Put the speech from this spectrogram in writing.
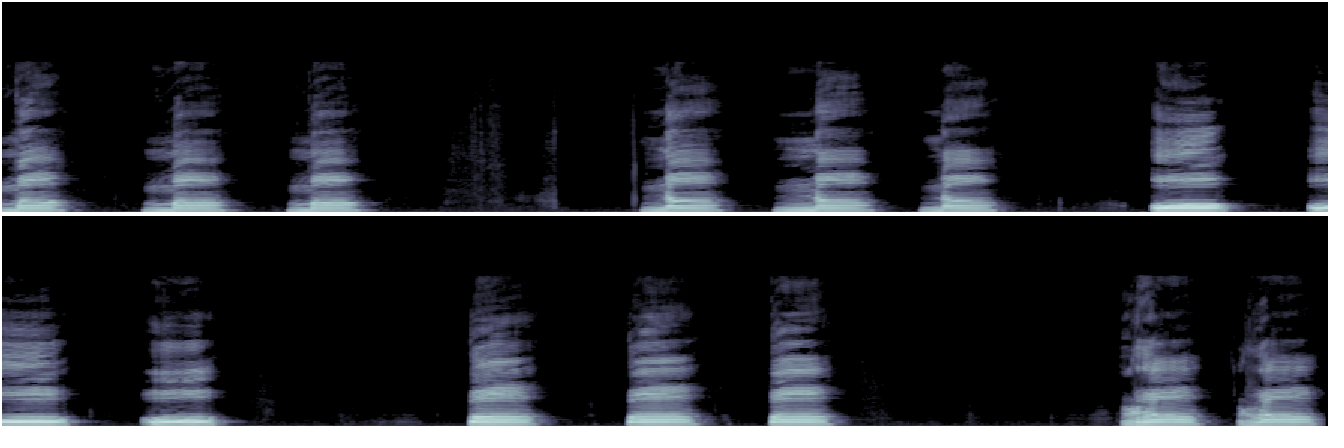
M, M, M, N, N, N, O, O, O, P, P, P, R, R,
